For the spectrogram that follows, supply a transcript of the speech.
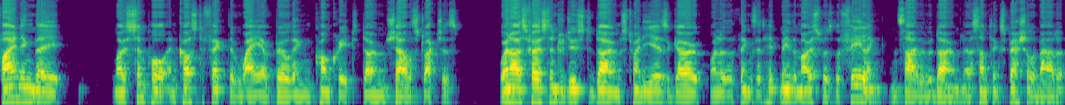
finding the most simple and cost-effective way of building concrete dome shell structures. When I was first introduced to domes 20 years ago, one of the things that hit me the most was the feeling inside of a dome. There was something special about it.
